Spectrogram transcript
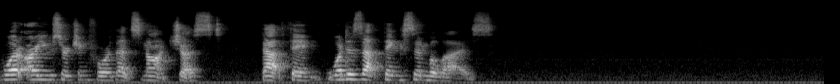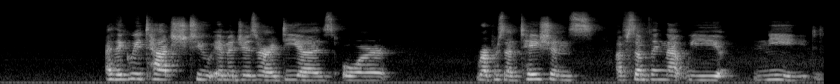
what are you searching for that's not just that thing? What does that thing symbolize? I think we attach to images or ideas or representations of something that we need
